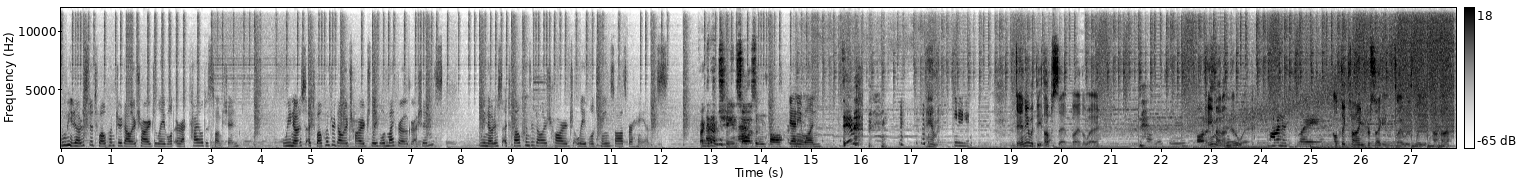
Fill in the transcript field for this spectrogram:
We noticed a twelve hundred dollar charge labeled erectile dysfunction. We noticed a twelve hundred dollar charge labeled microaggressions. We noticed a twelve hundred dollar charge labeled chainsaws for hands. If I could have Imagine if you had chainsaws. chainsaws. Anyone. Damn it! Damn it. Danny with the upset, by the way. Obviously. Honestly. Came out of nowhere. Honestly. I'll take tying for second because I was late. Haha.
